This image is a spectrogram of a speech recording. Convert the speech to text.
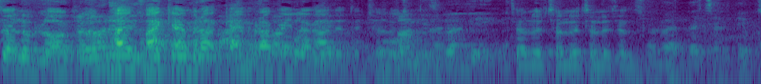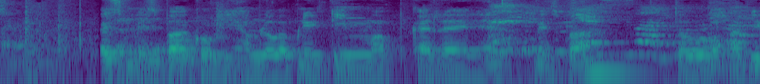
चलो ब्लॉग भाई भाई कैमरा कैमरा कहीं लगा देते चलो? चलो चलो। चलो चलो। चलो चलते इस मिसबा को भी हम लोग अपनी टीम अप कर रहे हैं मिसबा। तो अभी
